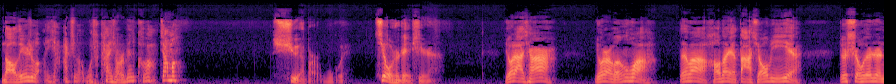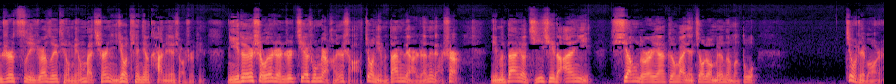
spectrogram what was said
脑子一热，哎呀，这我看小视频可好，加盟。血本无归，就是这批人，有俩钱儿，有点文化，对吧？好歹也大学毕业，对社会的认知自己觉得自己挺明白。其实你就天天看这些小视频，你对于社会的认知接触面很少。就你们单位那点人那点事儿，你们单位又极其的安逸，相对而言跟外界交流没有那么多。就这帮人。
